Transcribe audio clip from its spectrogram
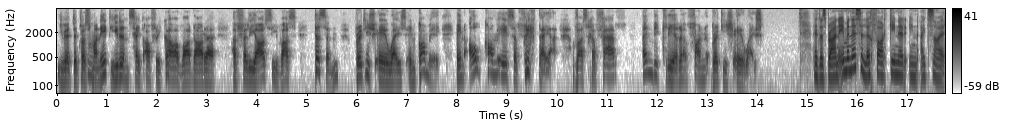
Jy weet dit was hmm. maar net hier in Suid-Afrika waar daar 'n affiliasie was tussen British Airways en Comair en al Comair se vliegtye was geverf in die kleure van British Airways. Dit was Brian Emmons, 'n lugvaartkenner en uitsaier.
